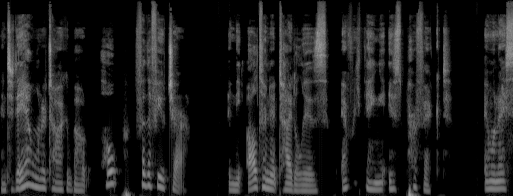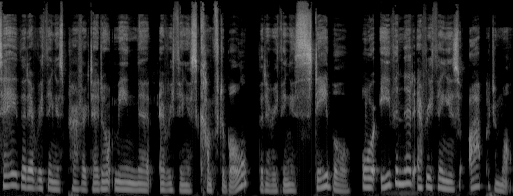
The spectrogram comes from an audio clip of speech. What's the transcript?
And today I want to talk about hope for the future. And the alternate title is Everything is Perfect. And when I say that everything is perfect, I don't mean that everything is comfortable, that everything is stable, or even that everything is optimal.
